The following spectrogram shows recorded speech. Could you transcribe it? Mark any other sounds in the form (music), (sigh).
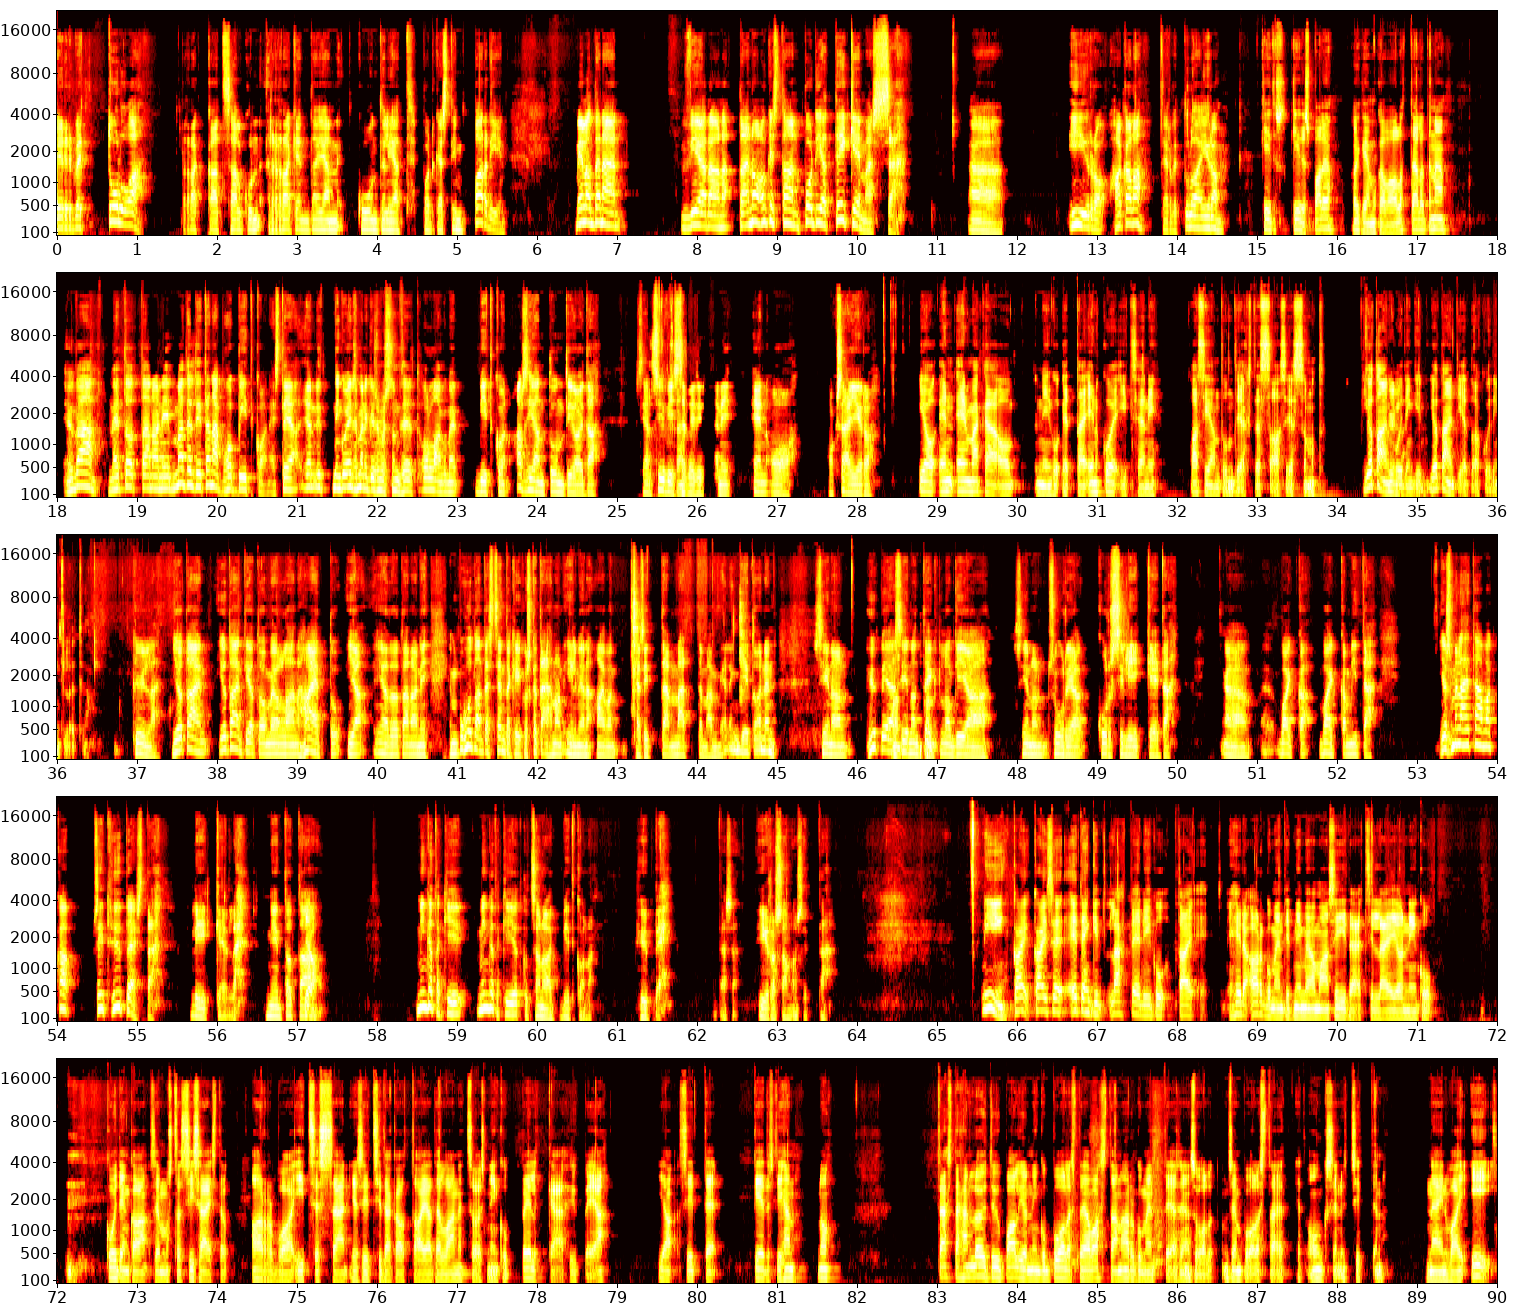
Tervetuloa rakkaat Salkun rakentajan kuuntelijat podcastin pariin. Meillä on tänään vieraana, tai no oikeastaan podia tekemässä, ää, Iiro Hakala. Tervetuloa Iiro. Kiitos, kiitos paljon. Oikein mukava olla täällä tänään. Hyvä. Me, tota, no, niin, mä ajateltiin tänään puhua bitcoinista. Ja, ja nyt niin kuin ensimmäinen kysymys on se, että ollaanko me bitcoin-asiantuntijoita siellä syvissä vesissä, niin en oo. Onko sä Iiro? Joo, en, en mäkään ole, niin kuin, että en koe itseäni asiantuntijaksi tässä asiassa, mutta jotain Kyllä. kuitenkin, jotain tietoa kuitenkin löytyy. Kyllä, jotain, jotain tietoa me ollaan haettu ja, ja, tota, no niin, ja me puhutaan tästä sen takia, koska tämähän on ilmiönä aivan käsittämättömän mielenkiintoinen. Siinä on hypeä, on, siinä on teknologiaa, on. siinä on suuria kurssiliikkeitä, ää, vaikka, vaikka mitä. Jos me lähdetään vaikka siitä hypestä liikkeelle, niin tota, minkä, takia, minkä takia jotkut sanoivat, että Bitcoin on hype? Mitä sä Iiro sanoisit tähän? Niin, kai, kai se etenkin lähtee, niinku, tai heidän argumentit nimenomaan siitä, että sillä ei ole niinku, kuitenkaan semmoista sisäistä arvoa itsessään, ja sit sitä kautta ajatellaan, että se olisi niinku pelkkää hypeä. Ja sitten tietysti ihan, no, tästähän löytyy paljon niin kuin puolesta ja vastaan argumentteja sen, sen puolesta, että, että onko se nyt sitten näin vai ei.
